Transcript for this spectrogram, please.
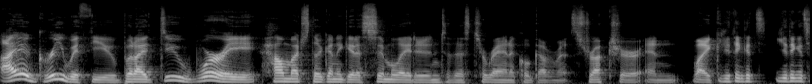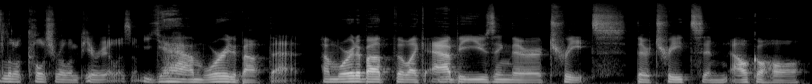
I agree with you, but I do worry how much they're going to get assimilated into this tyrannical government structure and like You think it's you think it's a little cultural imperialism. yeah, I'm worried about that. I'm worried about the like mm-hmm. Abbey using their treats, their treats and alcohol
